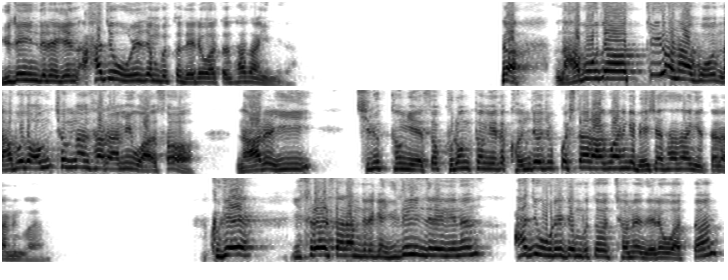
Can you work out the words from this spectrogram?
유대인들에겐 아주 오래전부터 내려왔던 사상입니다. 그러니까 나보다 뛰어나고 나보다 엄청난 사람이 와서 나를 이 진흙통에서 구렁텅이에서 건져줄 것이다라고 하는 게 메시아 사상이었다라는 거예요. 그게 이스라엘 사람들에게 유대인들에게는 아주 오래전부터 전해 내려왔던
